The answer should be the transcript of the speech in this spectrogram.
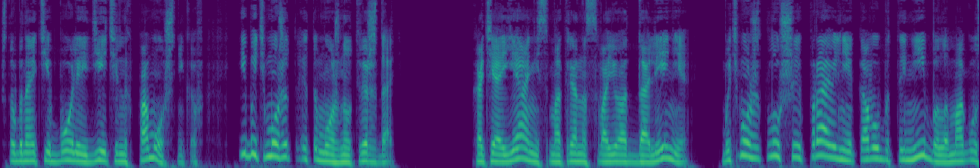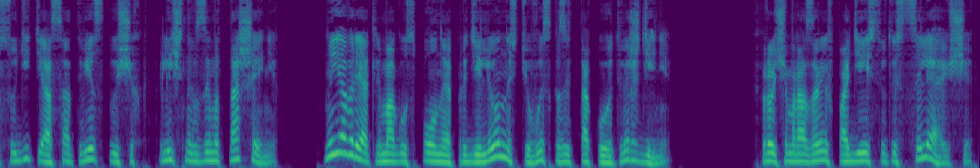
чтобы найти более деятельных помощников, и, быть может, это можно утверждать. Хотя я, несмотря на свое отдаление, быть может, лучше и правильнее кого бы то ни было могу судить и о соответствующих личных взаимоотношениях, но я вряд ли могу с полной определенностью высказать такое утверждение. Впрочем, разрыв подействует исцеляюще,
